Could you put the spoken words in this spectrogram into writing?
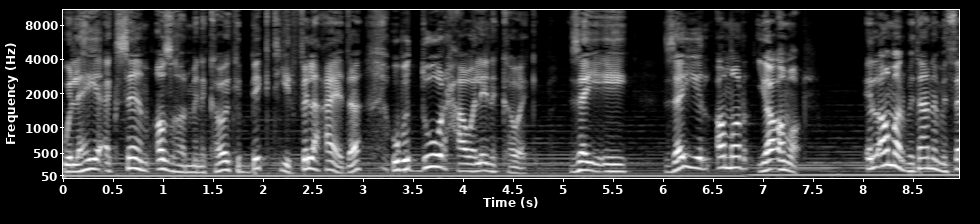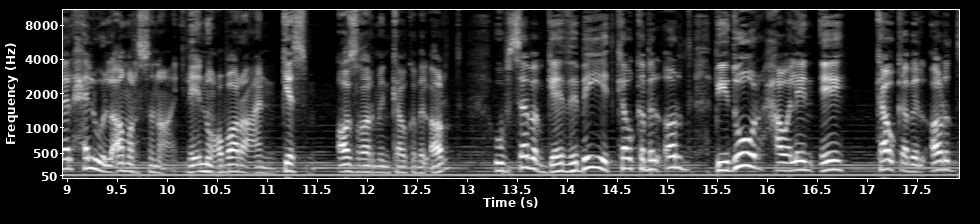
واللي هي أجسام أصغر من الكواكب بكتير في العادة وبتدور حوالين الكواكب زي إيه؟ زي القمر يا قمر القمر بتاعنا مثال حلو لقمر صناعي لأنه عبارة عن جسم أصغر من كوكب الأرض وبسبب جاذبية كوكب الأرض بيدور حوالين إيه؟ كوكب الأرض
